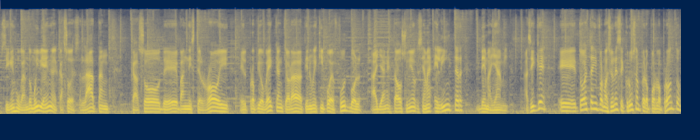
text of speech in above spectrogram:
Siguen jugando muy bien, en el caso de Zlatan, caso de Van Nistelrooy, el propio Beckham, que ahora tiene un equipo de fútbol allá en Estados Unidos que se llama el Inter de Miami. Así que eh, todas estas informaciones se cruzan, pero por lo pronto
